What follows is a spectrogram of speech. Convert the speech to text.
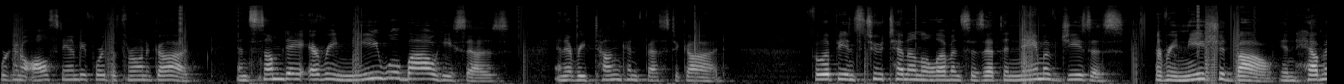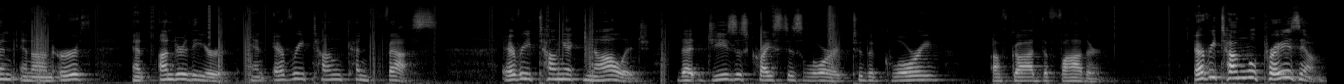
we're going to all stand before the throne of God. And someday every knee will bow, he says, and every tongue confess to God. Philippians 2 10 and 11 says, At the name of Jesus, every knee should bow in heaven and on earth and under the earth, and every tongue confess, every tongue acknowledge that Jesus Christ is Lord to the glory of God the Father. Every tongue will praise him.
